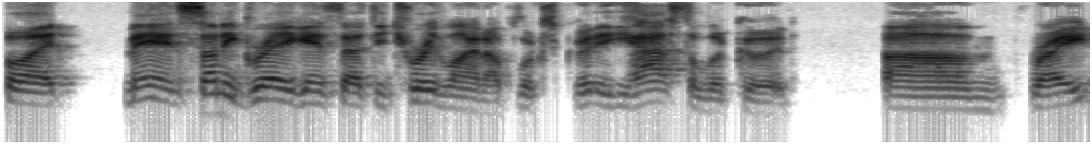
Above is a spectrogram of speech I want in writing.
but man, Sonny Gray against that Detroit lineup looks good. He has to look good, um, right?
